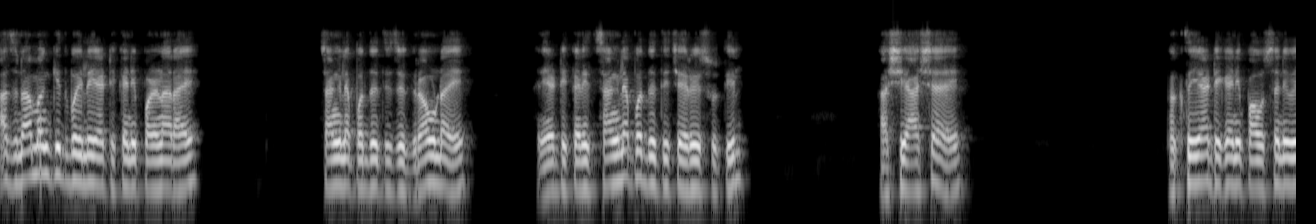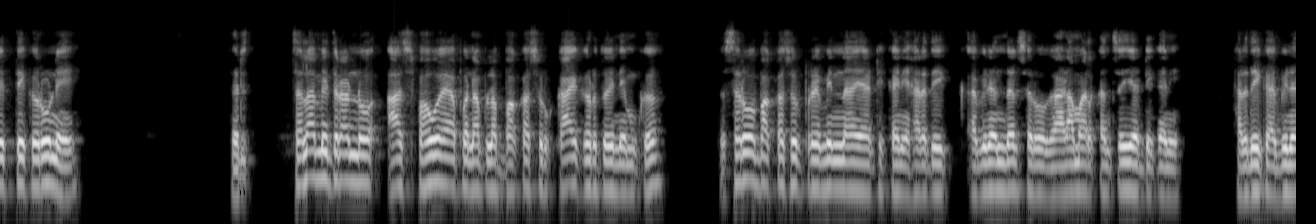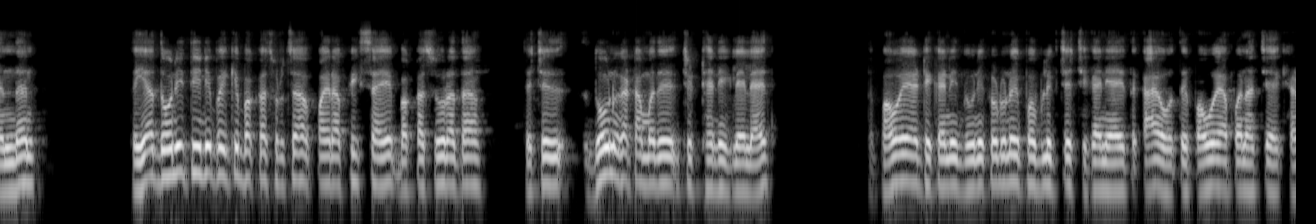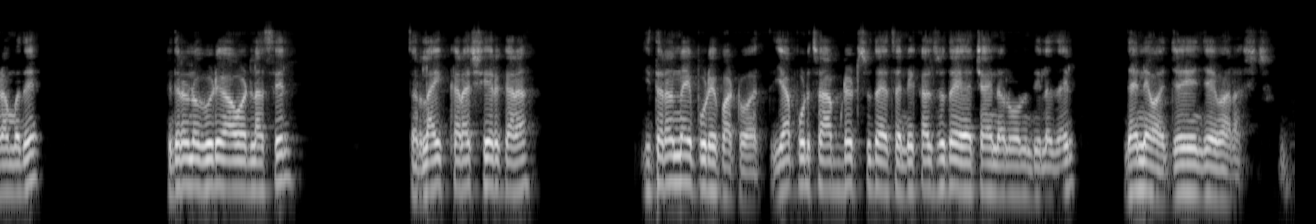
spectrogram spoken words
आज नामांकित बैल या ठिकाणी पळणार आहे. चांगल्या पद्धतीचं ग्राउंड आहे. आणि या ठिकाणी चांगल्या पद्धतीचे रेस होतील. अशी आशा आहे. फक्त या ठिकाणी पावसाने व्यत्यय करू नये. तर चला मित्रांनो आज पाहूया आपण आपला बकासूर काय करतोय नेमकं. तर सर्व बकासूर प्रेमींना या ठिकाणी हार्दिक अभिनंदन सर्व गाडा मालकांचं या ठिकाणी हार्दिक अभिनंदन. तर या दोन्ही तिन्ही पैकी बकासूरचा पायरा फिक्स आहे. बकासूर आता त्याचे दोन गटामध्ये चिठ्ठ्या निघलेल्या आहेत. तर पाहूया या ठिकाणी दोन्हीकडूनही पब्लिकच्या ठिकाणी आहे. तर काय होतंय पाहूया आपण आजच्या या खेळामध्ये. मित्रांनो व्हिडिओ आवडला असेल तर लाईक करा शेअर करा. इतरांनाही पुढे पाठवा. या पुढचा अपडेट सुद्धा याचा निकाल सुद्धा या चॅनलवरून दिला जाईल. धन्यवाद. जय हिंद जय महाराष्ट्र.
